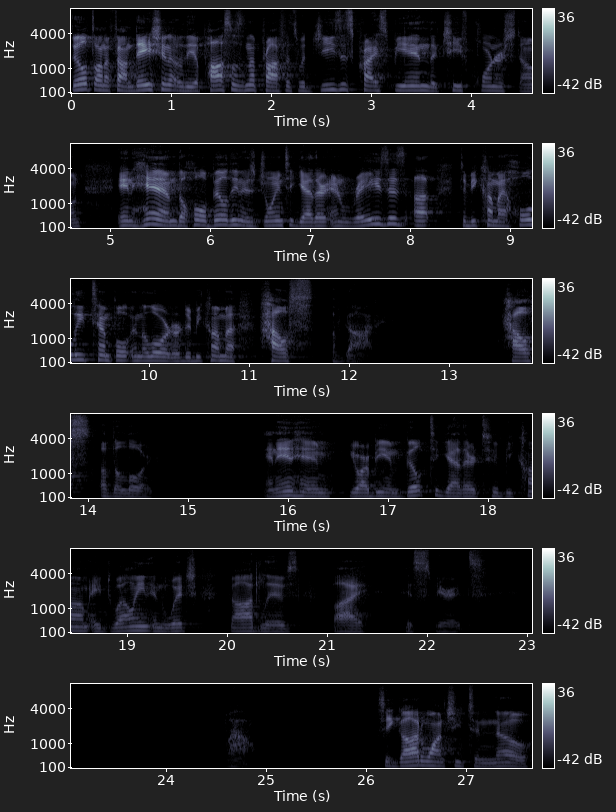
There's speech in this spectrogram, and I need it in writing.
built on a foundation of the apostles and the prophets, with Jesus Christ being the chief cornerstone. In him, the whole building is joined together and raises up to become a holy temple in the Lord, or to become a house of God house of the Lord. And in him you are being built together to become a dwelling in which God lives by his Spirit. Wow. See, God wants you to know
